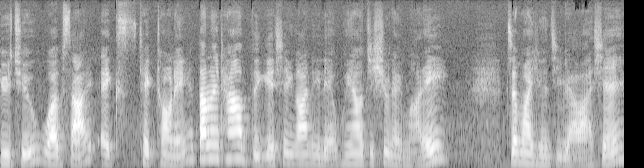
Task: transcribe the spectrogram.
YouTube, Website, X, TikTok နဲ့တန်လွင်ထိုင်း application ကနေလည်းဝင်ရောက်ကြည့်ရှုနိုင်ပါတယ်။ကျွန်မယွန်ကြည်ပါပါရှင်။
